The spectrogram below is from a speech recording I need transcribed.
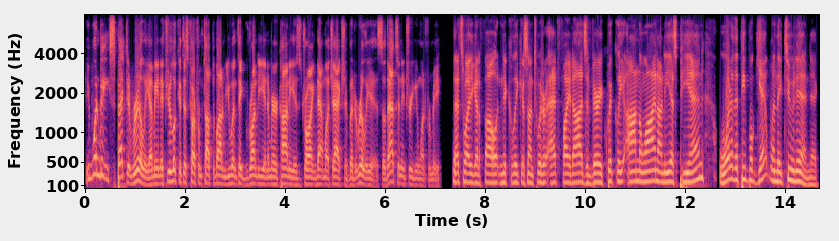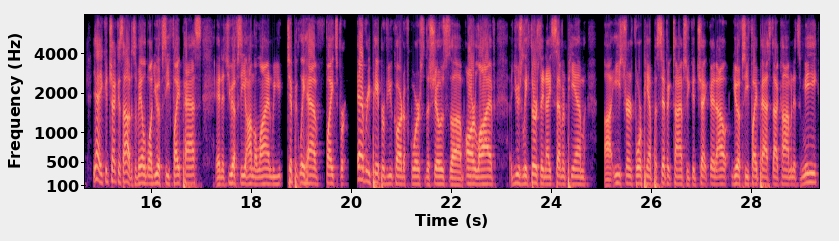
You wouldn't be expected, really. I mean, if you look at this card from top to bottom, you wouldn't think Grundy and Amirkhani is drawing that much action, but it really is. So that's an intriguing one for me. That's why you got to follow Nick Kalikas on Twitter at Fight Odds. And very quickly on the line on ESPN, what do the people get when they tune in, Nick? Yeah, you can check us out. It's available on UFC Fight Pass and it's UFC on the line. We typically have fights for every pay per view card, of course. The shows um, are live, usually Thursday night, 7 p.m. Uh, Eastern, 4 p.m. Pacific time. So you can check it out, UFCFightPass.com. And it's me,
